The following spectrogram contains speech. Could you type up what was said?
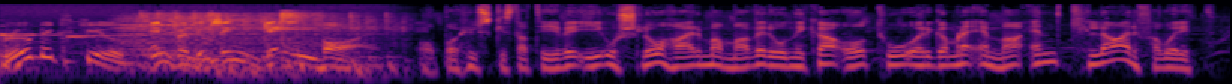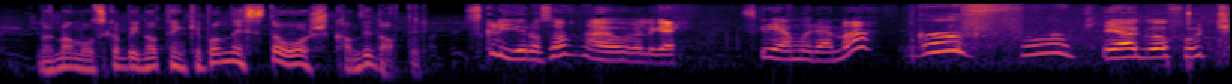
Rubik's Cube, introducing Gameboy. Og på huskestativet i Oslo har mamma Veronica og to år gamle Emma en klar favoritt når man nå skal begynne å tenke på neste års kandidater. Sklier også er jo veldig gøy. Sklia mor Emma? Gå fort. Ja, gå fort.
